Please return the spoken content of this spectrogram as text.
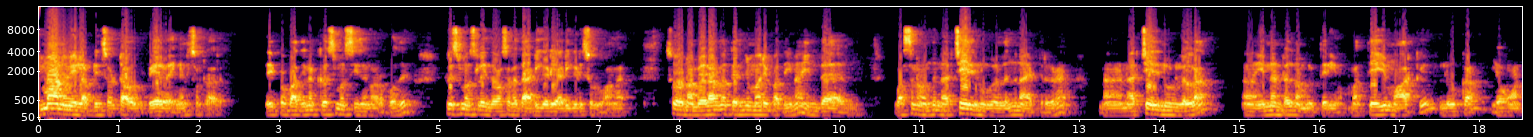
இமானுவேல் அப்படின்னு சொல்லிட்டு அவருக்கு பேர் வைங்கன்னு சொல்கிறாரு இப்போ பார்த்தீங்கன்னா கிறிஸ்மஸ் சீசன் வரப்போது கிறிஸ்மஸில் இந்த வசனத்தை அடிக்கடி அடிக்கடி சொல்லுவாங்க. ஸோ நம்ம எல்லாருக்கும் தெரிஞ்ச மாதிரி பார்த்தீங்கன்னா இந்த வசனம் வந்து நற்செய்தி நூல்கள்லேருந்து நான் எடுத்துருக்கிறேன். நற்செய்தி நூல்கள்லாம் என்னன்றது நம்மளுக்கு தெரியும். மத்தேயு மார்க்கு லூக்கா யோவான்.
